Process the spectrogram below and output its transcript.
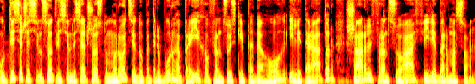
У 1786 році до Петербурга приїхав французький педагог і літератор Шарль Франсуа Філібер Масон.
